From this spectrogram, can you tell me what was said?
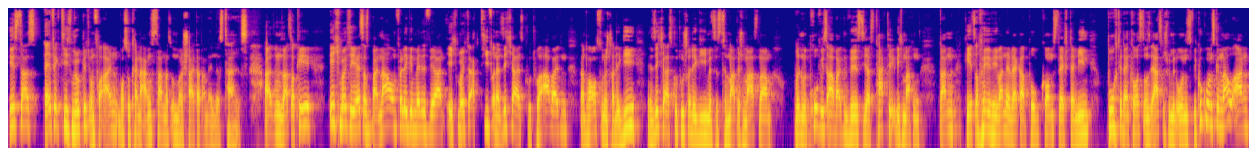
ist das effektiv möglich und vor allem musst du keine Angst haben, dass irgendwas scheitert am Ende des Tages. Also wenn du sagst, okay, ich möchte jetzt, dass bei Nahunfälle gemeldet werden, ich möchte aktiv an der Sicherheitskultur arbeiten, dann brauchst du eine Strategie, eine Sicherheitskulturstrategie mit systematischen Maßnahmen. Und wenn du mit Profis arbeiten willst, die das tagtäglich machen, dann geh jetzt auf www.wandelwerker.com slash Termin, buch dir dein kostenloses Erstgespräch mit uns. Wir gucken uns genau an,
